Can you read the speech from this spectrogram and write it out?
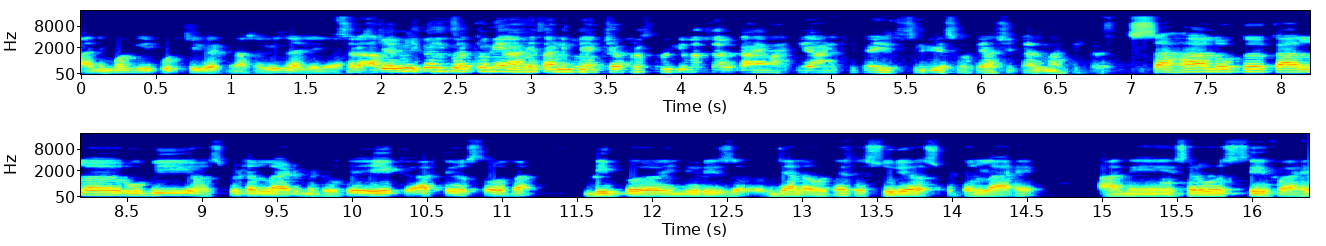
आणि मग ही पुढची घटना सगळी झालेली आहे. सर आता Chemical किती जखमी company आहेत आणि त्यांच्या प्रकृतीबद्दल काय माहिती आहे? आणखी काही सिरियस होते अशी काल माहिती सहा लोक काल रुबी हॉस्पिटलला ऍडमिट होते. एक अत्यवस्थ होता. डीप इंजुरीज ज्याला होत्या ते सूर्य हॉस्पिटलला आहे. आणि सर्व सेफ आहेत.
